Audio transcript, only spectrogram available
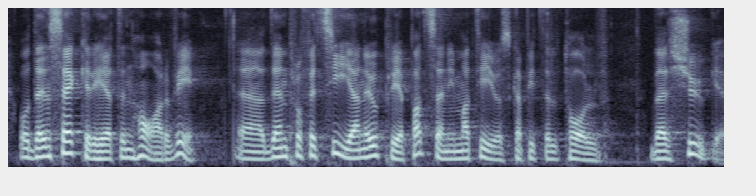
Och den säkerheten har vi. Eh, den profetian är upprepad sen i Matteus kapitel 12 vers 20.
